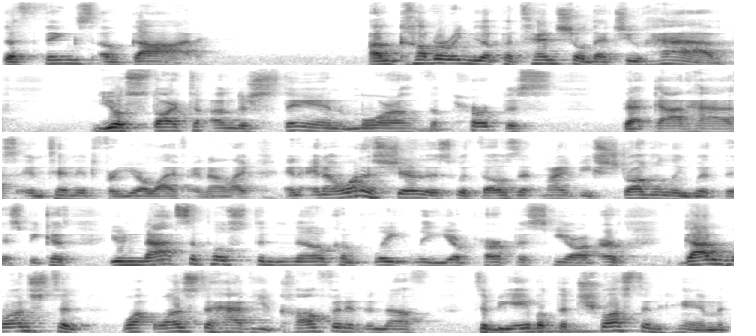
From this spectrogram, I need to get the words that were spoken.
the things of God, uncovering the potential that you have, you'll start to understand more of the purpose that God has intended for your life and our life. And, and I want to share this with those that might be struggling with this because you're not supposed to know completely your purpose here on earth. God wants to wants to have you confident enough to be able to trust in him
